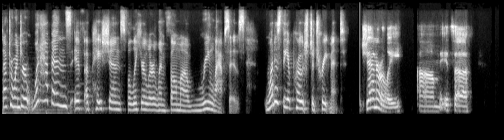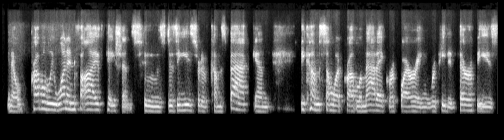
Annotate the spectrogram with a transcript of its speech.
Dr. Winter, what happens if a patient's follicular lymphoma relapses? What is the approach to treatment? Generally, um, it's a you know probably one in five patients whose disease sort of comes back and becomes somewhat problematic, requiring repeated therapies.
